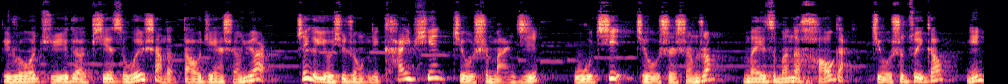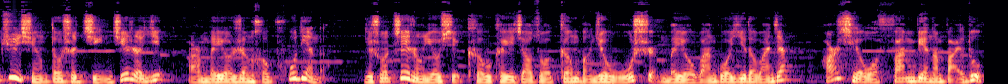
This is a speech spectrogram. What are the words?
比如我举一个 PSV 上的《刀剑神域二》。这个游戏中，你开篇就是满级，武器就是神装，妹子们的好感就是最高，连剧情都是紧接着一，而没有任何铺垫的。你说这种游戏可不可以叫做根本就无视没有玩过一的玩家？而且我翻遍了百度，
